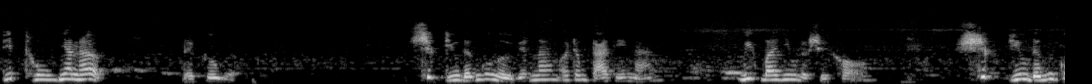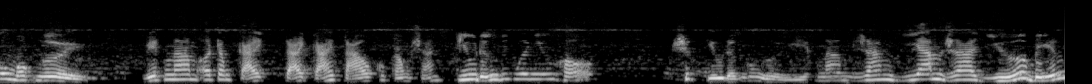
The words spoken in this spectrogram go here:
tiếp thu nhanh hơn để cứu người. Sức chịu đựng của người Việt Nam ở trong trại tị nạn biết bao nhiêu là sự khổ. Sức chịu đựng của một người Việt Nam ở trong cải trại cải tạo của cộng sản chịu đựng biết bao nhiêu khổ. Sức chịu đựng của người Việt Nam dám dám ra giữa biển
